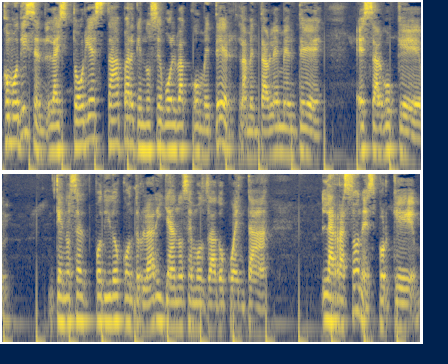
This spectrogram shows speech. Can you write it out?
Como dicen, la historia está para que no se vuelva a cometer. Lamentablemente es algo que, que no se ha podido controlar y ya nos hemos dado cuenta las razones, porque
